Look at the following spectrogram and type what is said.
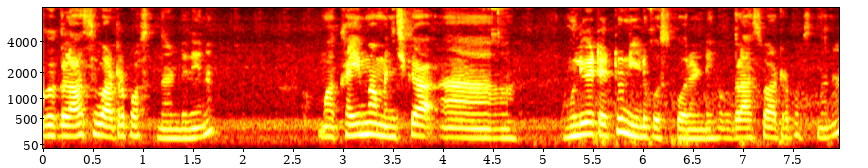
ఒక గ్లాసు వాటర్ పోస్తున్నానండి నేను. మా కైమ మంచిగా ములిగేటట్టు నీళ్ళు పోసుకోవాలండి. ఒక గ్లాస్ వాటర్ పోస్తున్నాను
